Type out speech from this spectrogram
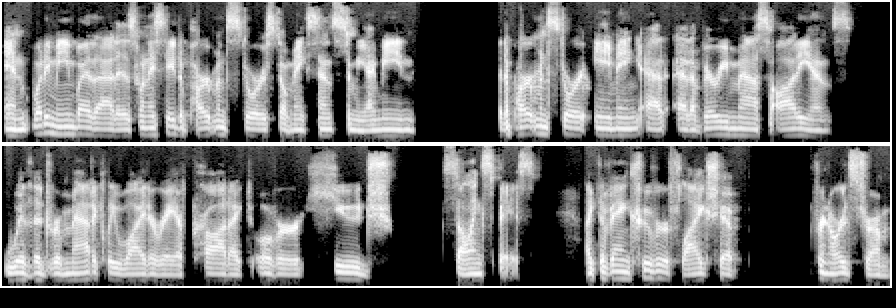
And what I mean by that is when I say department stores don't make sense to me, I mean a department store aiming at, at a very mass audience with a dramatically wide array of product over huge selling space. Like the Vancouver flagship for Nordstrom,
